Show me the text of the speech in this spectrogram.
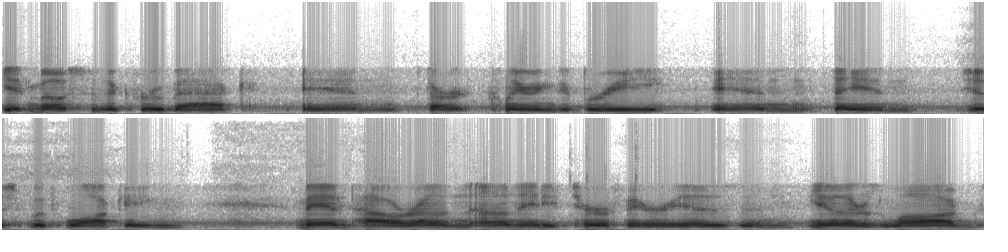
get most of the crew back and start clearing debris and staying just with walking manpower on on any turf areas. And you know, there was logs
